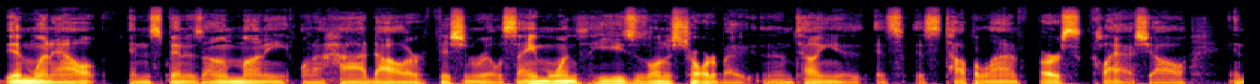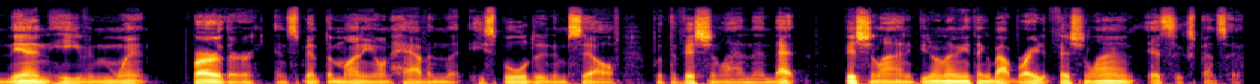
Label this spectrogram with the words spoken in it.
then went out and spent his own money on a high dollar fishing reel, the same ones he uses on his charter boat. And I'm telling you, it's it's top of line, first class, y'all. And then he even went further and spent the money on having the he spooled it himself with the fishing line. Then that fishing line, if you don't know anything about braided fishing line, it's expensive.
